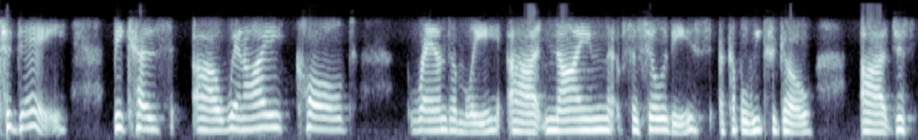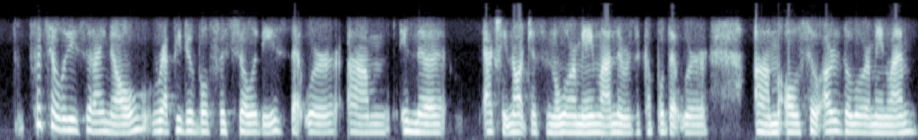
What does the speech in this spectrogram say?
today because uh, when I called randomly uh, nine facilities a couple of weeks ago, uh, just facilities that I know, reputable facilities that were um, in the actually not just in the Lower Mainland. There was a couple that were um, also out of the Lower Mainland.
